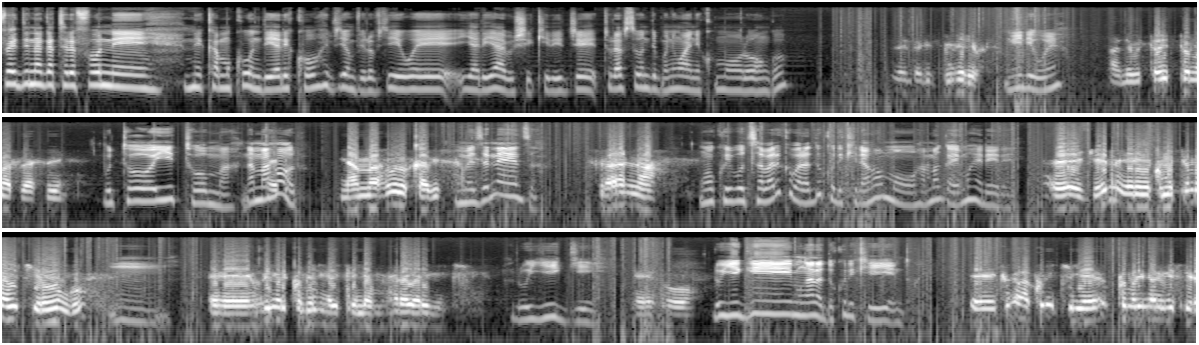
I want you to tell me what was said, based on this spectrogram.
Fredi n'agatelefone ntikamukundiye ariko ivyumviro byiwe yari yabishikirije turafise undi munywanyi ku murongo mwiriwe ah, butoyi toma Francine butoyi toma n'amahoro n'amahoro kabisa umeze neza sana mwakwibutsa bariko baradukurikiraho muhamagaye muherereye eh, jemerereye ku mutumba w'ikirungu mm. eh, uri muri komini ya bitenda mu ntara ya ruyigi ruyigi eh, ruyigi mwaradukurikiye indwi turabakurikiye ko muri ino minsi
